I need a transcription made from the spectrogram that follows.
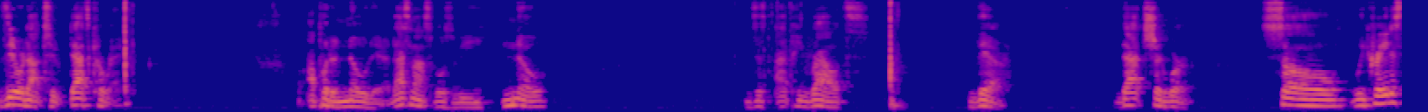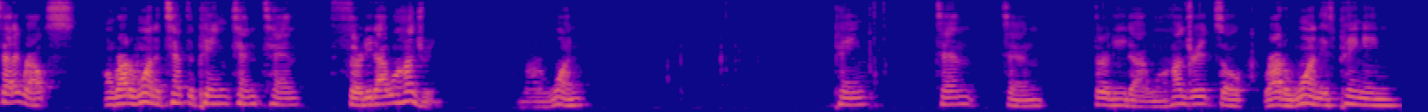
0 dot 2. That's correct. I put a no there. That's not supposed to be no. Just IP routes there that should work. So we created static routes. On router 1, attempt to ping 1010 30.100. Router 1, ping 1010 30.100. So router 1 is pinging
